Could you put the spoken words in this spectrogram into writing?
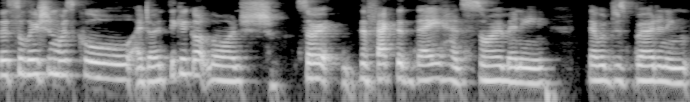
the solution was cool. I don't think it got launched. So the fact that they had so many, they were just burdening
